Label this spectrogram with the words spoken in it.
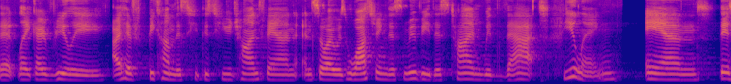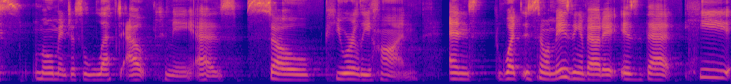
that like I really I have become this this huge Han fan, and so I was watching this movie this time with that feeling, and this moment just leapt out to me as so purely Han. And what is so amazing about it is that he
